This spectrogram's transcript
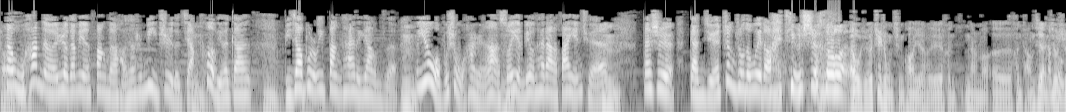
啊但武汉的热干面放的好像是秘制的酱，嗯特别的干，嗯比较不容易拌开的样子。嗯因为我不是武汉人啊，所以也没有太大的发言权。嗯，但是感觉郑州的味道还挺适合我的。哎，我觉得这种情况也也很那什么，呃，很常见，就是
